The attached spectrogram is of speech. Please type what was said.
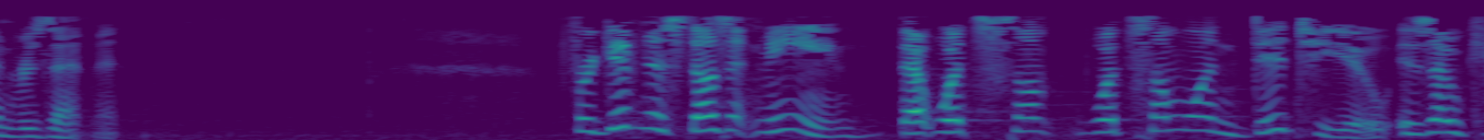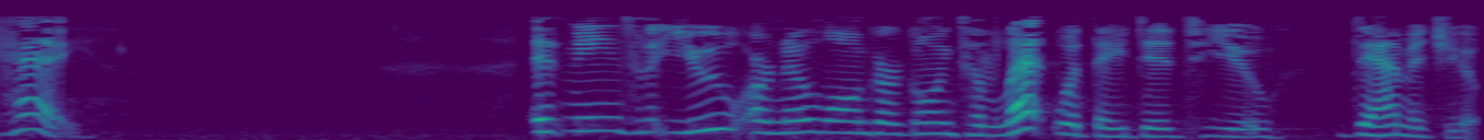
and resentment. Forgiveness doesn't mean that what, some, what someone did to you is okay. It means that you are no longer going to let what they did to you damage you.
